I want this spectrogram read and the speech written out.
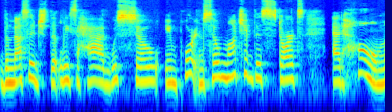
the message that Lisa had was so important. So much of this starts at home.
